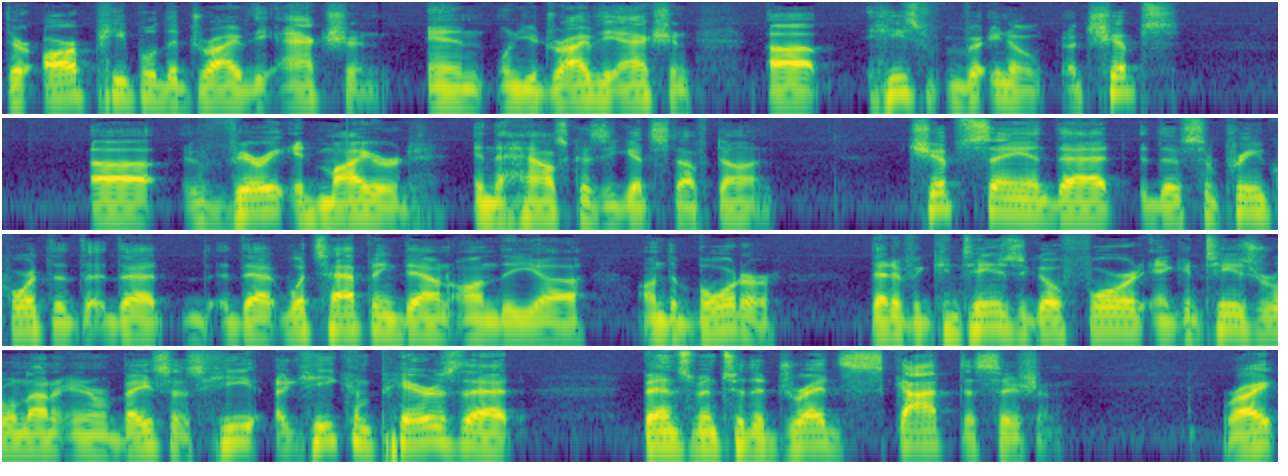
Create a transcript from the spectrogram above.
there are people that drive the action. And when you drive the action, uh, he's, you know, uh, Chips, uh, very admired in the House because he gets stuff done. Chip's saying that the Supreme Court that that that what's happening down on the uh, on the border that if it continues to go forward and continues to rule not on an interim basis, he he compares that Bensman to the Dred Scott decision, right?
